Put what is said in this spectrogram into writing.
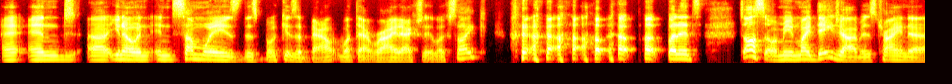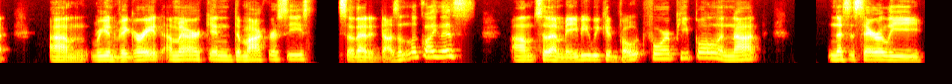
And, and uh you know in in some ways this book is about what that ride actually looks like. But, but it's it's also i mean my day job is trying to um reinvigorate american democracy so that it doesn't look like this um, so that maybe we could vote for people and not necessarily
